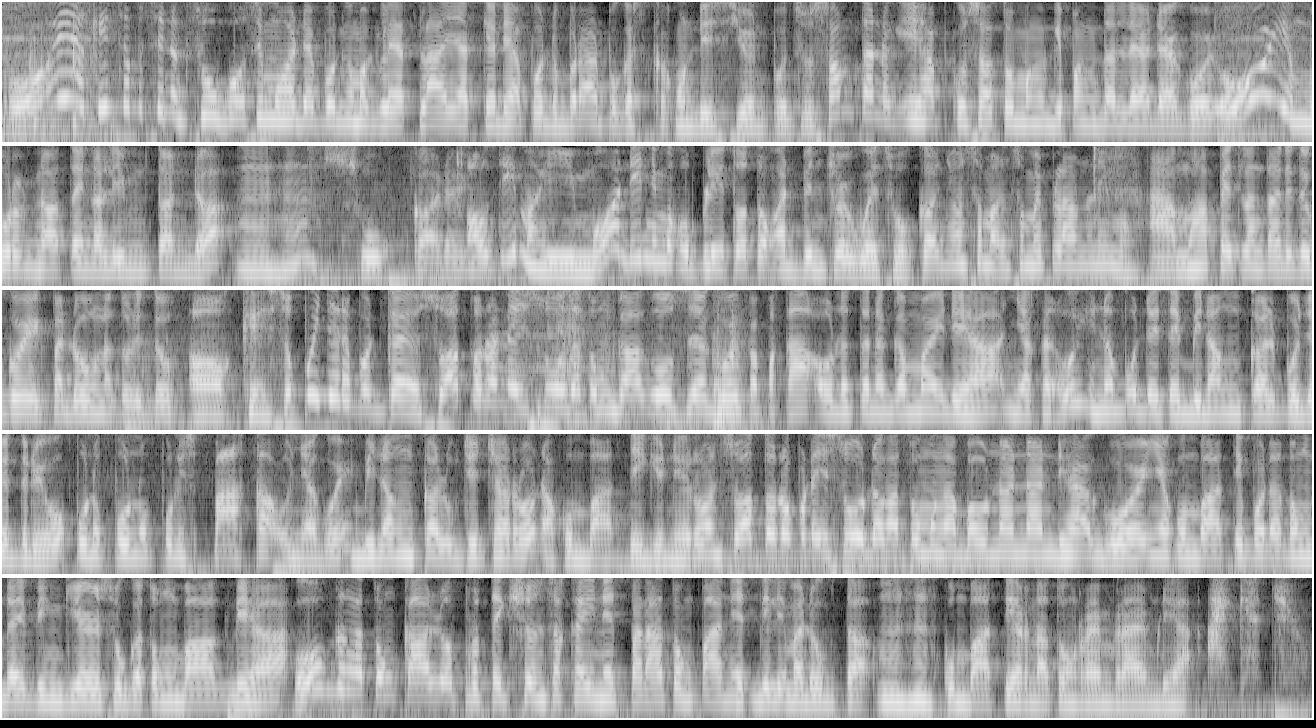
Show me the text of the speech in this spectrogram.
Oh, ay kinsa ba si nagsugo si mo hadapon nga maglayat-layat ka diapon braan po kas ka kondisyon pud. So samtang nag-ihap ko sa tong mga gipangdala da goy. Oh, yung murag natay nalimtan da. Mhm. Mm Suka dai. Oh, di mahimo, di ni makumpleto tong adventure with so kanyo sa man so may plano nimo. Ah, mahapit lang ta dito goy, padung na to dito. Okay, so pwede ra pod kayo. So ato na naisuda tong goggles ya goy papakaon na ta nagamay diha. Nya kan, uy, nabud tay binangkal po diri oh. Puno-puno punis paka unya goy. Binangkal ug chicharon akong bati gyud ni ron. So ato ra pa isuda nga tong mga bawnanan diha goy. Nya kumbati po atong diving gear ug atong bag diha. O nga atong kalo protection sa kainit para atong panit dili madugta. Mhm, kumbatir na tong rem-rem diha. I get you.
